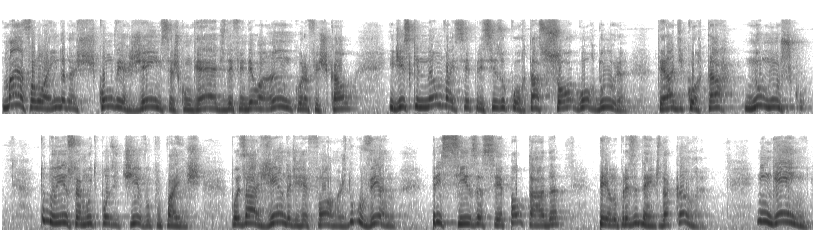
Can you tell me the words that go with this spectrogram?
Maia falou ainda das convergências com Guedes, defendeu a âncora fiscal e disse que não vai ser preciso cortar só gordura, terá de cortar no músculo. Tudo isso é muito positivo para o país pois a agenda de reformas do governo precisa ser pautada pelo presidente da Câmara. Ninguém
